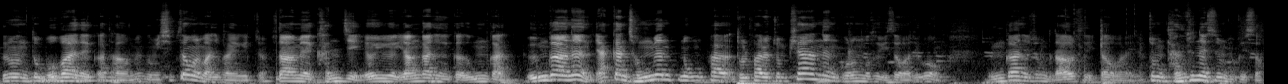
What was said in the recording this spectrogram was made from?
그러면 또뭐 봐야 될까 다음에 그럼 십성을 많이 봐야겠죠. 그 다음에 간지 여기 양간이니까 음간. 음간은 약간 정면 돌파 돌파를 좀 피하는 그런 모습이 있어가지고 음간이 좀 더 나을 수 있다고 봐야죠. 좀 단순했으면 좋겠어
